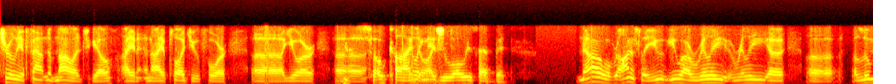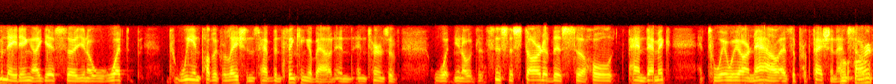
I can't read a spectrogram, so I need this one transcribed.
truly a fountain of knowledge, Gil, I, and I applaud you for uh, your uh, so kind. Art. You always have been. No, honestly, you you are really really uh, uh, illuminating. I guess uh, you know what we in public relations have been thinking about in in terms of what you know since the start of this uh, whole pandemic to where we are now as a profession. And well, so, Art,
